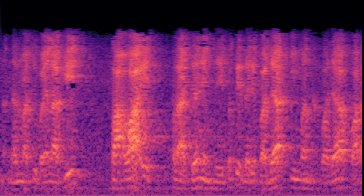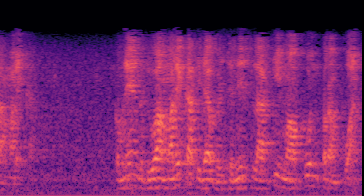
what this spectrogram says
Nah, dan masih banyak lagi fawaid pelajaran yang bisa dipetik daripada iman kepada para malaikat. Kemudian yang kedua, malaikat tidak berjenis laki maupun perempuan.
